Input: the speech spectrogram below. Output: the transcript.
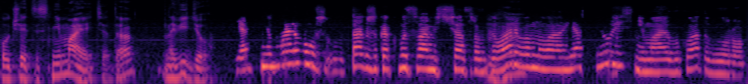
получается, снимаете, да, на видео? Я снимаю так же, как мы с вами сейчас разговариваем. Uh-huh. Я шью и снимаю, выкладываю урок.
